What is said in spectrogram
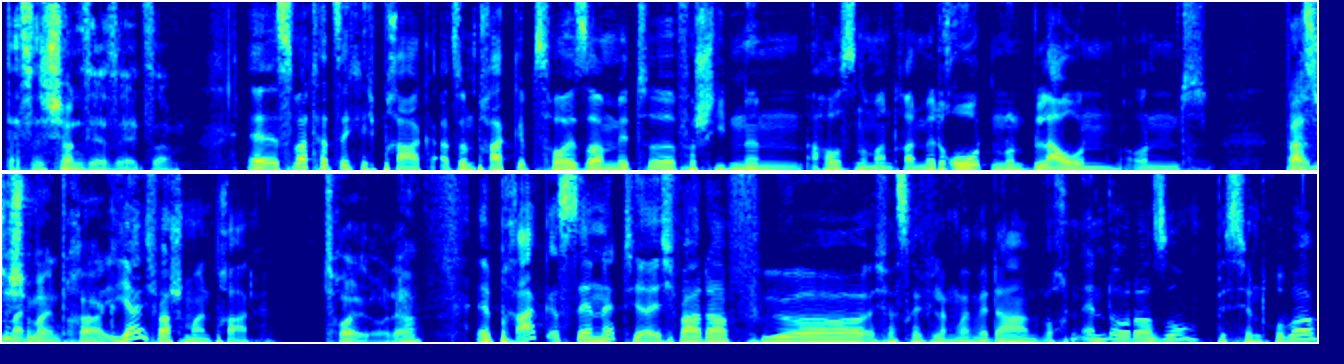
das ist schon sehr seltsam. Äh, es war tatsächlich Prag. Also in Prag gibt's Häuser mit äh, verschiedenen Hausnummern dran, mit roten und blauen. Und, Warst äh, du schon mal in Prag? Ja, ich war schon mal in Prag. Toll, oder? Äh, Prag ist sehr nett, ja. Ich war da für, ich weiß gar nicht, wie lange waren wir da? Ein Wochenende oder so? Bisschen drüber.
